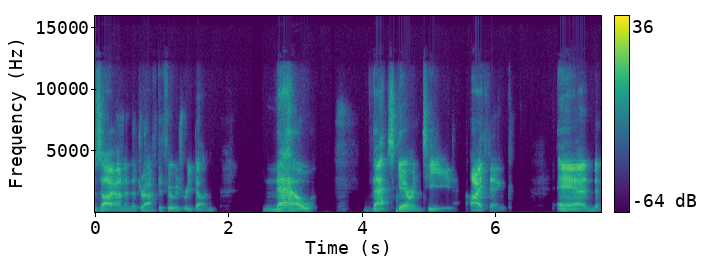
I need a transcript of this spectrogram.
Zion in the draft if it was redone. Now that's guaranteed, I think. And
